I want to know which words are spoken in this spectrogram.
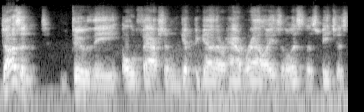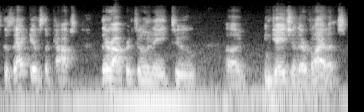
doesn't do the old fashioned get together, have rallies, and listen to speeches, because that gives the cops their opportunity to uh, engage in their violence.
